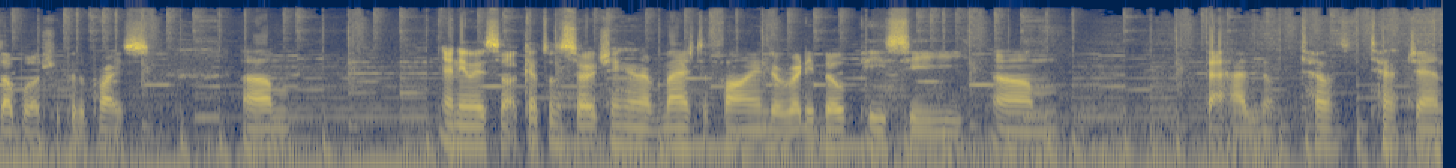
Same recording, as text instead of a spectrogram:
double or triple the price. Um, anyway so I kept on searching and I've managed to find a ready built PC um, that had you know 10th, 10th gen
